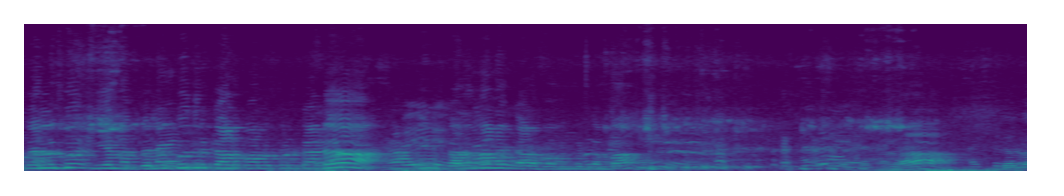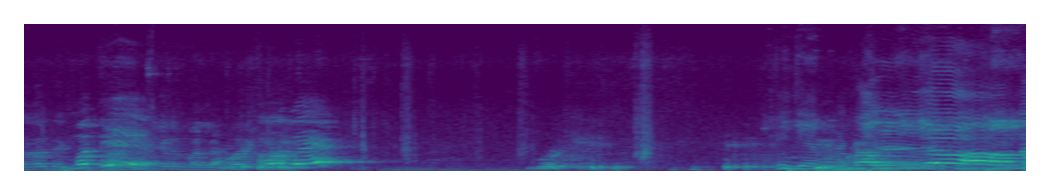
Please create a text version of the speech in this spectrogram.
పెళ్ళి కూ- ఈయన పెళ్ళి కూతురు కాడప అనుకుంటాడా నేను పెదమానం కాడప అనుకుంటామా కళ్యాణ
